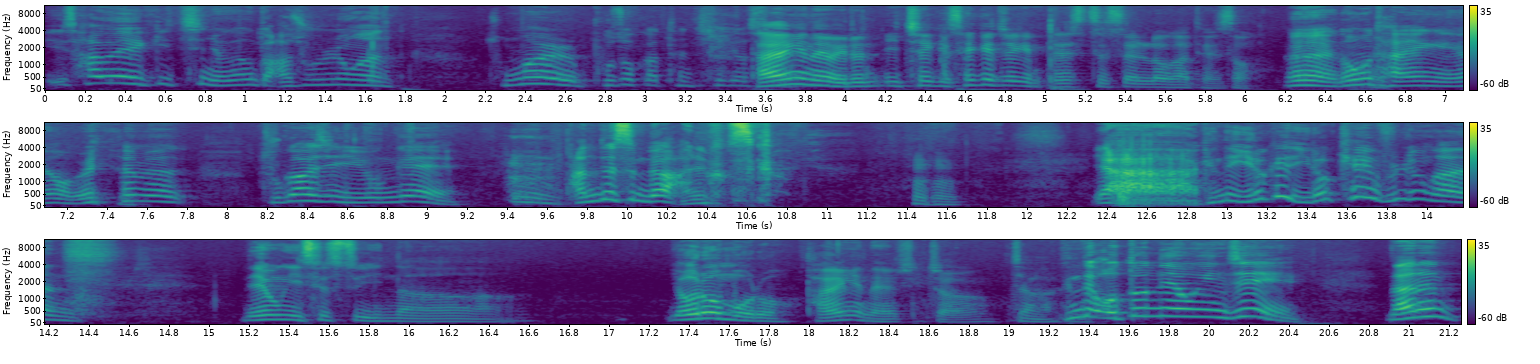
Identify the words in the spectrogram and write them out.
이 사회에 끼친 영향도 아주 훌륭한 정말 보석 같은 책이었어요 다행이네요. 이런 이 책이 세계적인 베스트셀러가 돼서. 네, 너무 다행이에요. 왜냐하면 두 가지 이유인 게 안 됐으면 내가 안 읽었을 거 아니야. 야, 근데 이렇게 이렇게 훌륭한 내용이 있을 수 있나? 여러모로. 다행이네요, 진짜. 자, 근데 어떤 내용인지 나는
